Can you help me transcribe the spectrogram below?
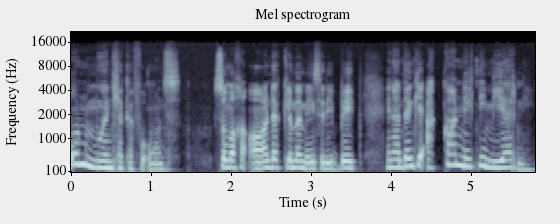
onmoontlike vir ons. Sommige aande klim mense in die bed en dan dink jy ek kan net nie meer nie.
